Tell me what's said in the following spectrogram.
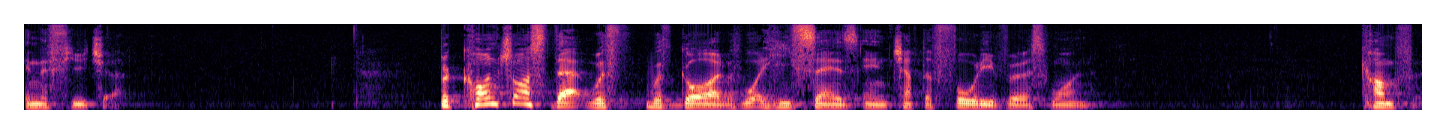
in the future. But contrast that with, with God, with what he says in chapter 40, verse 1. Comfort,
